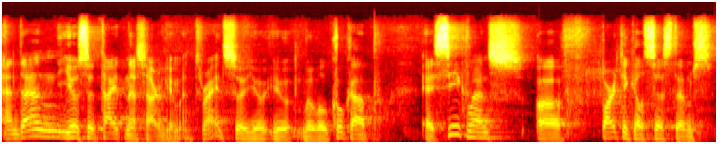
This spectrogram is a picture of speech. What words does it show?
and then use a tightness argument, right? So you, you, we will cook up a sequence of particle systems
